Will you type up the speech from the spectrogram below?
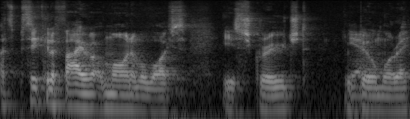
A particular favourite of mine and my wife's is Scrooged with Yeah. Bill Murray.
